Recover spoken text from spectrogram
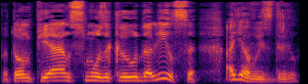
Потом пьян с музыкой удалился, а я выздоровел.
